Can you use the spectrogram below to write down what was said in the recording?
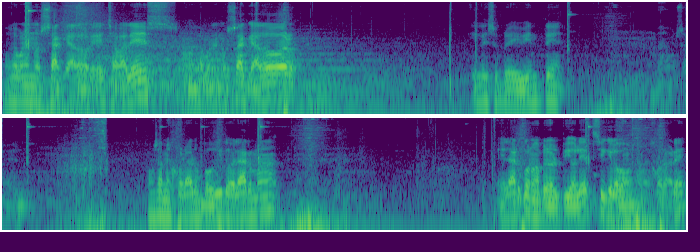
Vamos a ponernos saqueador, eh, chavales. Vamos a ponernos saqueador. Y de sobreviviente. Vamos a ver. Vamos a mejorar un poquito el arma. El arco no, pero el piolet sí que lo vamos a mejorar, ¿eh?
